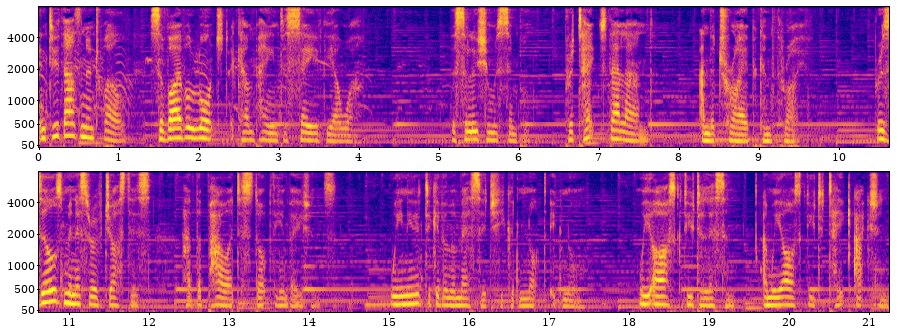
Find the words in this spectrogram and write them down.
In 2012, Survival launched a campaign to save the Awa. The solution was simple protect their land, and the tribe can thrive. Brazil's Minister of Justice had the power to stop the invasions. We needed to give him a message he could not ignore. We asked you to listen, and we asked you to take action.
